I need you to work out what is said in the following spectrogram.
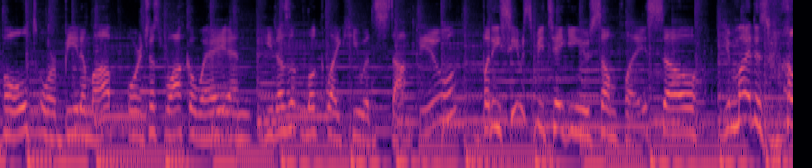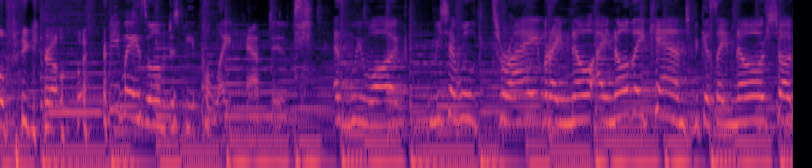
bolt or beat him up or just walk away, and he doesn't look like he would stop you. But he seems to be taking you someplace, so you might as well figure out where. We may as well just be polite captives. As we walk, Misha will try, but I know I know they can't because I know Shock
